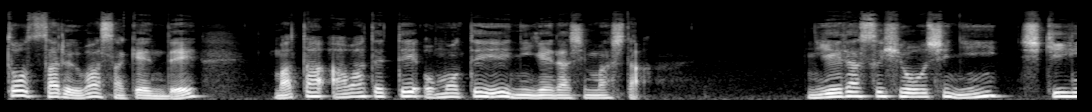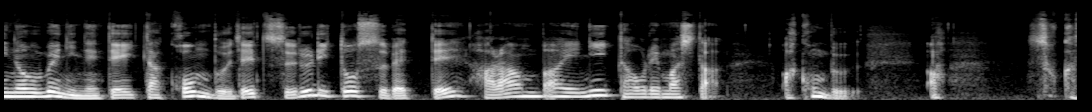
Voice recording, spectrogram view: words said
と猿は叫んで、また慌てて表へ逃げ出しました。逃げ出す拍子に敷居の上に寝ていた昆布でつるりと滑って波乱灰に倒れました。あ、昆布。あ、そっか、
